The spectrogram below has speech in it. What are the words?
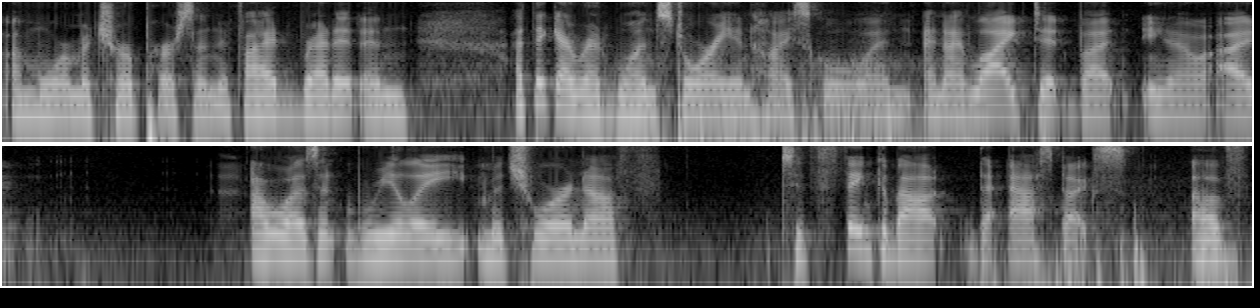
a, more mature person. If I had read it, and I think I read one story in high school, and, and I liked it, but you know, I I wasn't really mature enough to think about the aspects of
